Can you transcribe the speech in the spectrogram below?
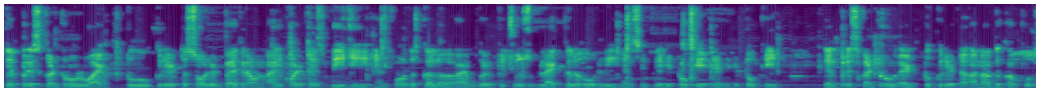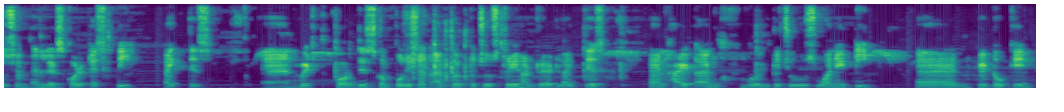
Then press ctrl y to create a solid background. I'll call it as bg and for the color i'm going to choose black color only and simply hit ok and hit ok. Then press ctrl n to create another composition and let's call it as p like this and width for this composition i'm going to choose 300 like this. And height i'm going to choose 180 and hit ok.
